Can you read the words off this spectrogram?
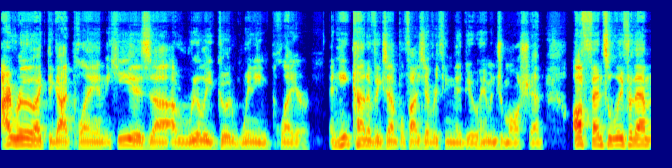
I really like the guy playing. He is a, a really good winning player. And he kind of exemplifies everything they do, him and Jamal Shead. Offensively for them,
